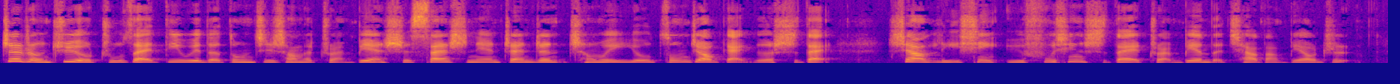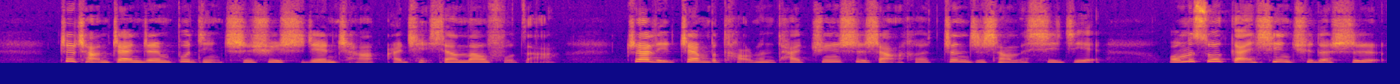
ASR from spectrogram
这种具有主宰地位的动机上的转变，使三十年战争成为由宗教改革时代向理性与复兴时代转变的恰当标志。这场战争不仅持续时间长，而且相当复杂。这里暂不讨论它军事上和政治上的细节，我们所感兴趣的是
